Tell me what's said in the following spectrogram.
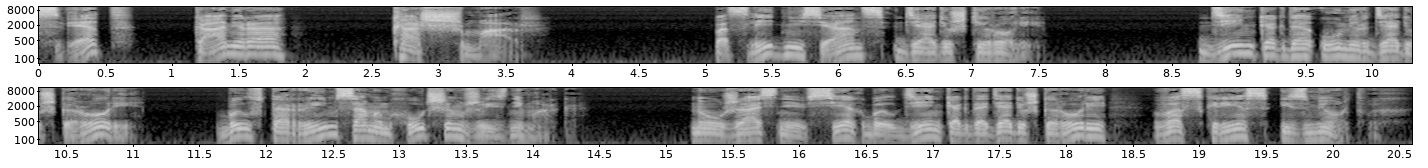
Свет, камера, кошмар. Последний сеанс дядюшки Рори. День, когда умер дядюшка Рори, был вторым самым худшим в жизни Марка. Но ужаснее всех был день, когда дядюшка Рори воскрес из мертвых.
